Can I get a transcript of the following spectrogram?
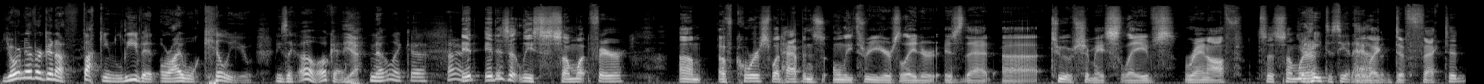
you're never gonna fucking leave it, or I will kill you." And he's like, "Oh, okay, Yeah. you know, like, uh, all right." it, it is at least somewhat fair. Um, of course, what happens only three years later is that uh, two of Shimei's slaves ran off to somewhere. hate to see it they happen. like defected.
